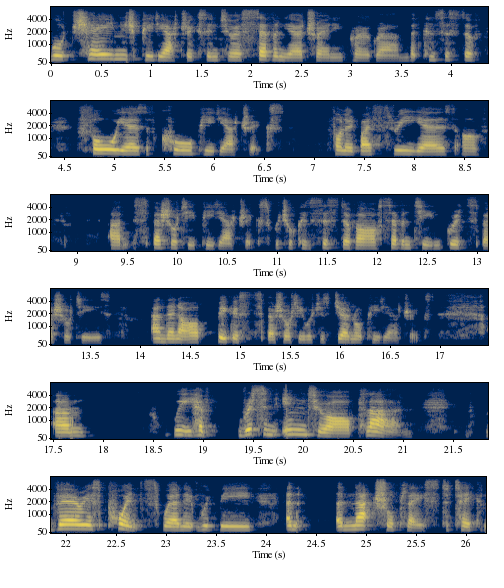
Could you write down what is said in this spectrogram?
will change pediatrics into a seven year training program that consists of four years of core pediatrics, followed by three years of um, specialty pediatrics, which will consist of our 17 grid specialties and then our biggest specialty, which is general pediatrics. Um, we have written into our plan various points when it would be an, a natural place to take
